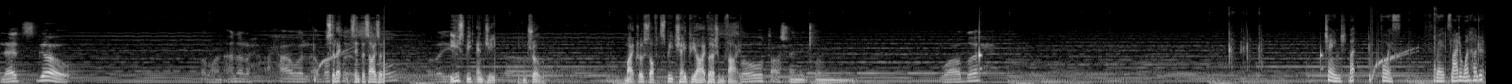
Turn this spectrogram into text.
let's go طبعا أنا راح Select synthesizer. الصوت، ESpeak NG. ال- Control. Microsoft Speech API version 5. الصوت عشان يكون واضح. Change button. Voice. Rate slider 100.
